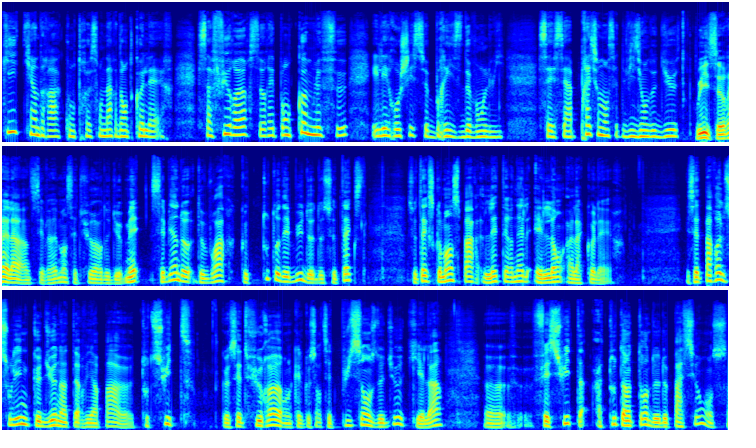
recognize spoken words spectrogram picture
Qui tiendra contre son ardente colère? Sa fureur se répand comme le feu et les rochers se brisent devant lui. C'est impressionnant cette vision de Dieu. Oui, c'est vrai là, c'est vraiment cette fureur de Dieu. Mais c'est bien de, voir que tout au début de ce texte, ce texte commence par L'Éternel est lent à la colère. Et cette parole souligne que Dieu n'intervient pas euh, tout de suite, que cette fureur, en quelque sorte, cette puissance de Dieu qui est là, euh, fait suite à tout un temps de, patience.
